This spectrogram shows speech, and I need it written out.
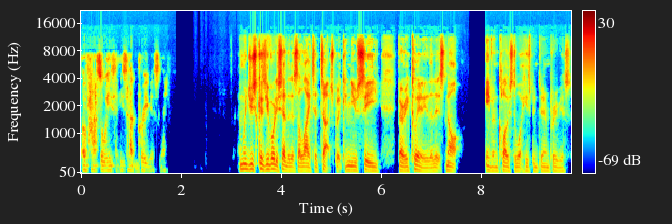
of hassle he's he's had previously. And would you, because you've already said that it's a lighter touch, but can you see very clearly that it's not even close to what he's been doing previous?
